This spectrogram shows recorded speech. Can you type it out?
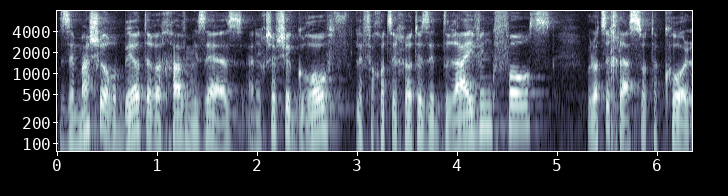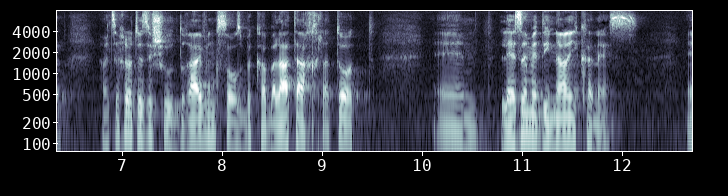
זה משהו הרבה יותר רחב מזה, אז אני חושב ש growth לפחות צריך להיות איזה driving force, הוא לא צריך לעשות הכל, אבל צריך להיות איזשהו driving force בקבלת ההחלטות, אמ, לאיזה מדינה ניכנס, אמ,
